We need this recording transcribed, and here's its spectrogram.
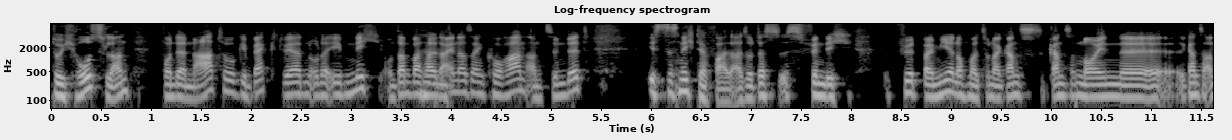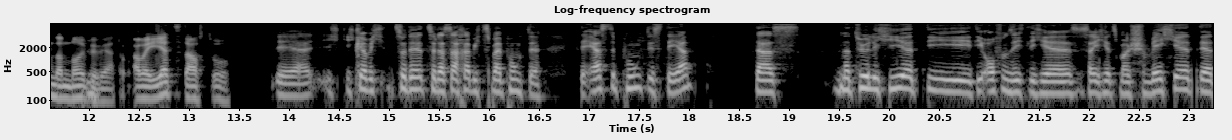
durch Russland von der NATO gebackt werden oder eben nicht. Und dann, weil halt mhm. einer seinen Koran anzündet, ist das nicht der Fall. Also das ist, finde ich, führt bei mir nochmal zu einer ganz, ganz neuen, äh, ganz anderen mhm. Neubewertung. Aber jetzt darfst du der, ich, ich glaube, ich, zu, der, zu der Sache habe ich zwei Punkte. Der erste Punkt ist der, dass natürlich hier die, die offensichtliche, sage ich jetzt mal, Schwäche der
